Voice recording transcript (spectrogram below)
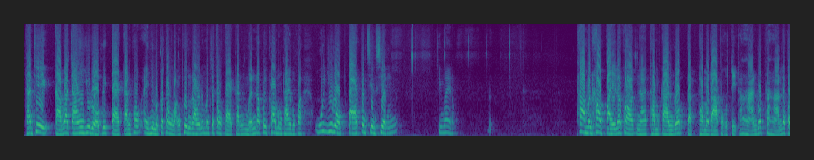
แทนที่กล่าวว่าจะให้ยุโรปนี่แตกกันเพราะไอ้นี่มันก็ต้องหวังพึ่งเรานะมันจะต้องแตกกันเหมือนนักวิเคราะห์เมืองไทยบอกว่าอุ้ยยุโรปแตกเป็นเสียงๆเนี่ยจริงไหมหรอก ถ้ามันเข้าไปแล้วก็นะทำการรบแบบธรรมดาปกติทหารรบทหารแล้วก็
